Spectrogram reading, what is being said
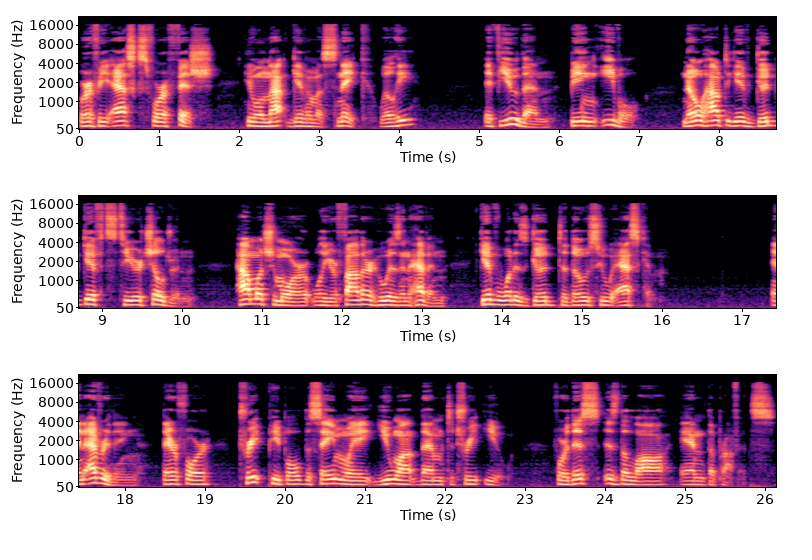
Or if he asks for a fish, he will not give him a snake, will he? If you then, being evil, know how to give good gifts to your children, how much more will your Father who is in heaven give what is good to those who ask him. In everything, therefore, treat people the same way you want them to treat you, for this is the law and the prophets.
